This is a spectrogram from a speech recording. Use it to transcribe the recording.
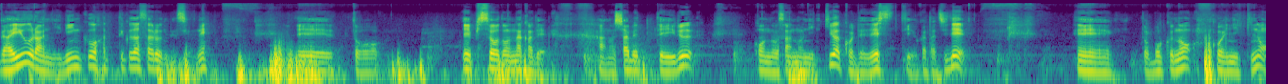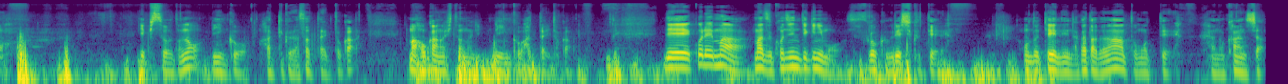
概要欄にリンクを貼ってくださるんですよね。えー、っとエピソードの中であの喋っている近藤さんの日記はこれですっていう形で、えー、っと僕の声日記のエピソードのリンクを貼ってくださったりとか、まあ、他の人のリンクを貼ったりとか。でこれまあまず個人的にもすごく嬉しくて本当に丁寧な方だなと思ってあの感謝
